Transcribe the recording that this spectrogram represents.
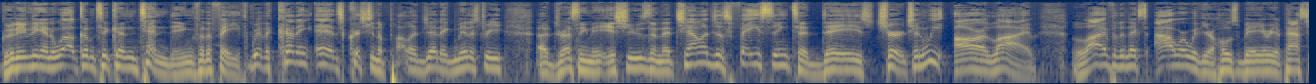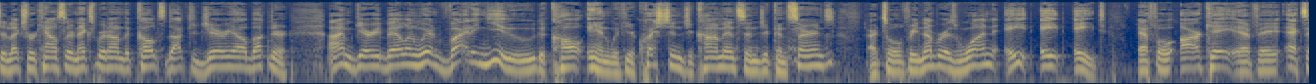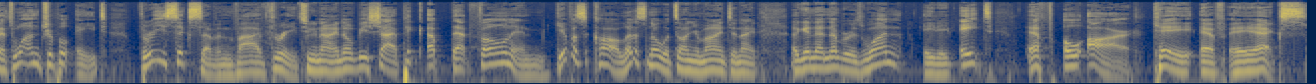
Good evening and welcome to Contending for the Faith. We're the cutting edge Christian apologetic ministry addressing the issues and the challenges facing today's church. And we are live, live for the next hour with your host, Bay Area pastor, lecturer, counselor, and expert on the cults, Dr. Jerry L. Buckner. I'm Gary Bell and we're inviting you to call in with your questions, your comments, and your concerns. Our toll free number is 1 888 F O R K F A X. That's 1 367 5329. Don't be shy. Pick up that phone and give us a call. Let us know what's on your mind tonight. Again, that number is 1 888 F O R K F A X.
